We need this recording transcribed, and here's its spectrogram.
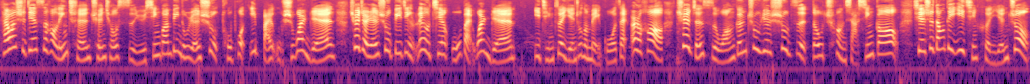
台湾时间四号凌晨，全球死于新冠病毒人数突破一百五十万人，确诊人数逼近六千五百万人。疫情最严重的美国，在二号确诊死亡跟住院数字都创下新高，显示当地疫情很严重。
